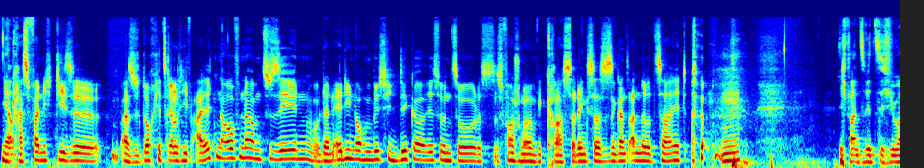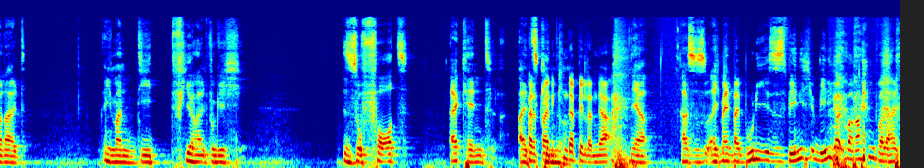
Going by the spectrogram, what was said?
Ja. Krass fand ich diese, also doch jetzt relativ alten Aufnahmen zu sehen, wo dann Eddie noch ein bisschen dicker ist und so. Das, das war schon irgendwie krass. Da denkst du, das ist eine ganz andere Zeit. Ich fand's witzig, wie man halt, wie man die vier halt wirklich sofort erkennt Bei, als bei den Kinder. Kinderbildern, ja. Ja. Also so, ich meine, bei Budi ist es wenig, weniger überraschend, weil er halt,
